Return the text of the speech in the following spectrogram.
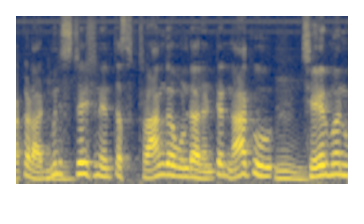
అక్కడ అడ్మినిస్ట్రేషన్ ఎంత స్ట్రాంగ్గా ఉండాలంటే నాకు చైర్మన్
